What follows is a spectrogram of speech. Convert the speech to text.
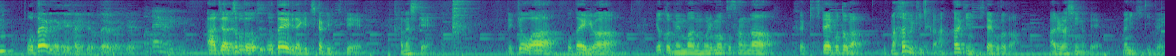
お便りだけ入ってるお便りだけ。お便りです。あじゃあちょっとお便りだけ近くに来て話して。で今日はお便りはヨットメンバーの森本さんが聞きたいことがまあ歯茎にかな。歯茎に聞きたいことがあるらしいので何聞きたいで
